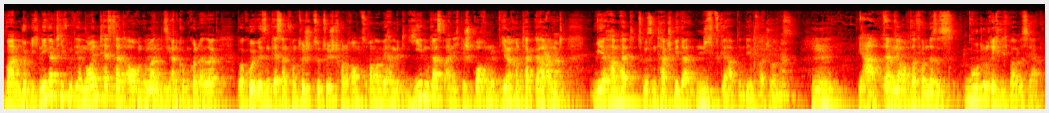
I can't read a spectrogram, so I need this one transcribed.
waren wirklich negativ mit ihrem neuen Test halt auch und wenn man Mhm. sich angucken konnte, dann sagt, boah cool, wir sind gestern von Tisch zu Tisch, von Raum zu Raum, und wir haben mit jedem Gast eigentlich gesprochen, mit jedem Ja. Kontakt gehabt Ja. und wir haben halt zumindest einen Tag später nichts gehabt in dem Fall schon. Das Mhm. Ja, zeugt ähm, ja auch davon, dass es gut und richtig war bisher.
